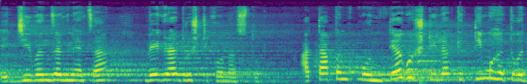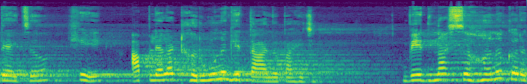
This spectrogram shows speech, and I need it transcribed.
एक जीवन जगण्याचा वेगळा दृष्टिकोन असतो. आता आपण कोणत्या गोष्टीला किती महत्त्व द्यायचं हे आपल्याला ठरवून घेता आलं पाहिजे. वेदना सहन करत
